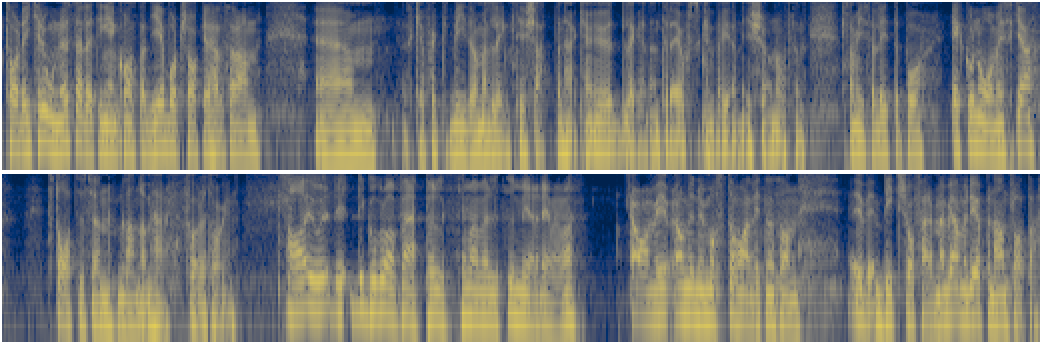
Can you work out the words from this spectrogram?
Ta det i kronor istället. Ingen konst att ge bort saker, hälsar han. Eh, jag ska faktiskt bidra med en länk till chatten här. Kan ju lägga den till dig också. Kan lägga den i show notesen. Som visar lite på ekonomiska statusen bland de här företagen. Ja, det, det går bra för Apple. Kan man väl summera det med va? Ja, om vi, om vi nu måste ha en liten sån bitch-off här. Men vi använder ju öppen handflata.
